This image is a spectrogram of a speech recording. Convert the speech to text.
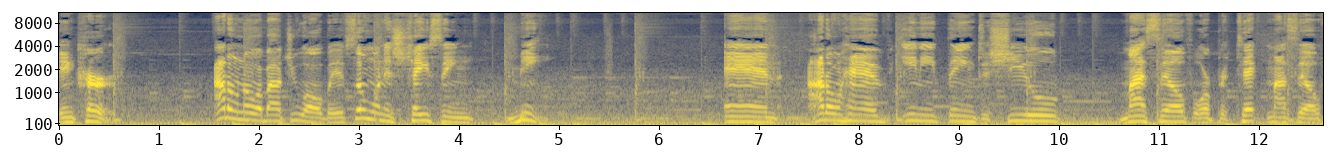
incurred. I don't know about you all, but if someone is chasing me and I don't have anything to shield myself or protect myself,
